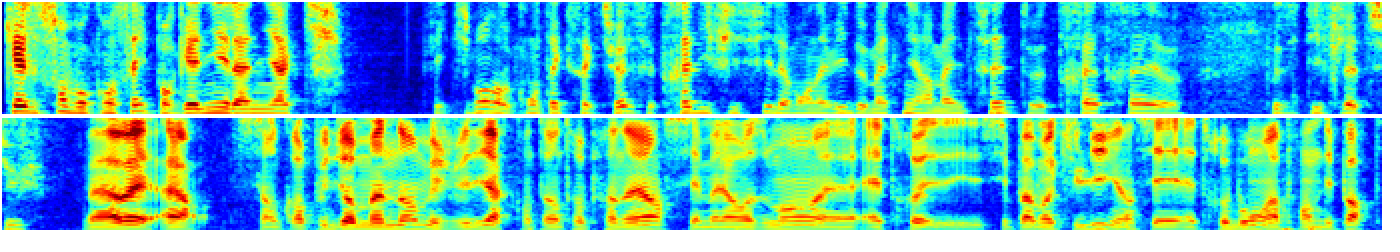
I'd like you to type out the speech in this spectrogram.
Quels sont vos conseils pour gagner la niaque? Effectivement, dans le contexte actuel, c'est très difficile, à mon avis, de maintenir un mindset très, très euh, positif là-dessus. Bah ouais, alors c'est encore plus dur maintenant, mais je veux dire, quand tu es entrepreneur, c'est malheureusement euh, être, c'est pas moi qui le dis, hein, c'est être bon à prendre des portes.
